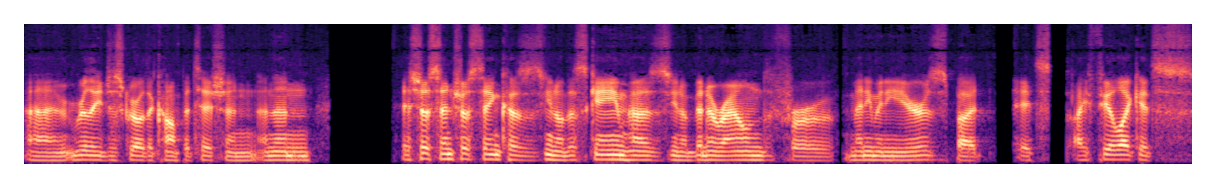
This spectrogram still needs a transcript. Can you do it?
and really just grow the competition. And then it's just interesting because you know this game has you know been around for many many years, but it's I feel like it's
